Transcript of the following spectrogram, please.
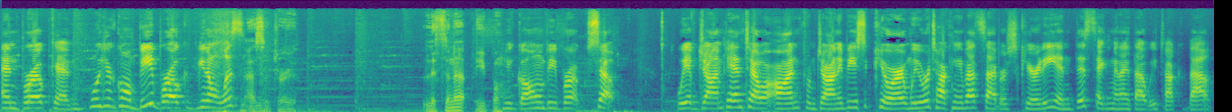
and broken. Well, you're gonna be broke if you don't listen. That's the truth. Listen up, people. You're going to be broke. So, we have John Pantoa on from Johnny Be Secure, and we were talking about cybersecurity. And this segment, I thought we'd talk about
